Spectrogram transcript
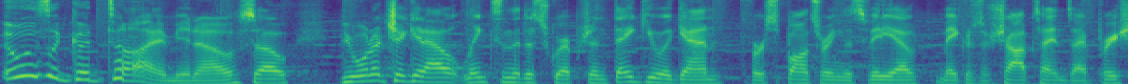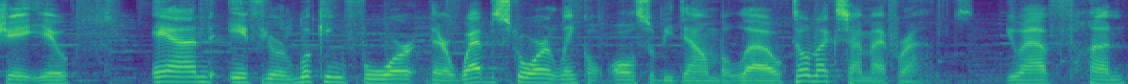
it was a good time, you know? So if you want to check it out, links in the description. Thank you again for sponsoring this video, makers of Shop Titans. I appreciate you. And if you're looking for their web store, link will also be down below. Till next time, my friends, you have fun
